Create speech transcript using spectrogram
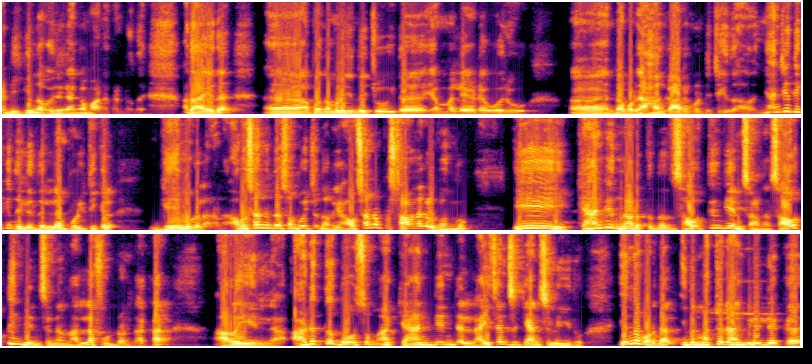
അടിക്കുന്ന ഒരു രംഗമാണ് കണ്ടത്. അതായത് അപ്പോൾ നമ്മൾ ചിന്തിച്ചു ഇത് എം എൽ എയുടെ ഒരു എന്താ പറയുക അഹങ്കാരം കൊണ്ട് ചെയ്തതാണ്. ഞാൻ ചിന്തിക്കുന്നില്ല ഇതെല്ലാം പൊളിറ്റിക്കൽ ഗെയിമുകളാണ് അവസാനം എന്താ സംഭവിച്ചെന്നറിയാം അവസാനം പ്രസ്താവനകൾ വന്നു. ഈ ക്യാന്റീൻ നടത്തുന്നത് സൗത്ത് ഇന്ത്യൻസ് ആണ്. സൗത്ത് ഇന്ത്യൻസിന് നല്ല ഫുഡ് ഉണ്ടാക്കാൻ അറിയില്ല. അടുത്ത ദിവസം ആ ക്യാന്റീന്റെ ലൈസൻസ് ക്യാൻസൽ ചെയ്തു. എന്ന് പറഞ്ഞാൽ ഇത് മറ്റൊരു ആംഗിളിലേക്ക്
